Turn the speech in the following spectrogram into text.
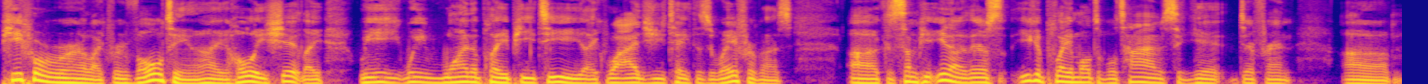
people were like revolting, like holy shit, like we we want to play PT, like why did you take this away from us? Because some people, you know, there's you could play multiple times to get different um,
